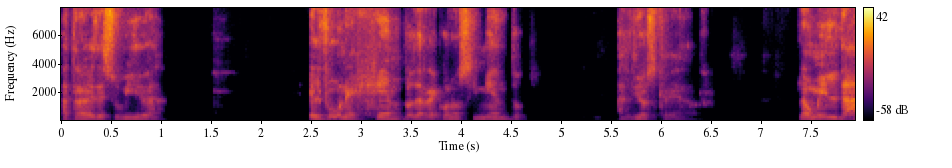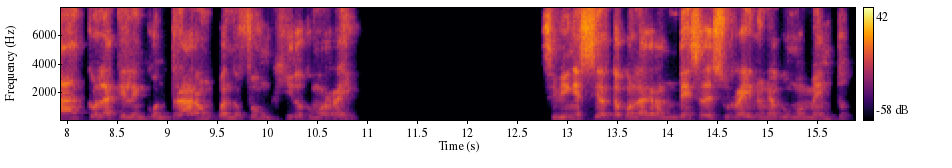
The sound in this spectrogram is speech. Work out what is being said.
a través de su vida, él fue un ejemplo de reconocimiento al Dios creador. La humildad con la que le encontraron cuando fue ungido como rey. Si bien es cierto con la grandeza de su reino en algún momento,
